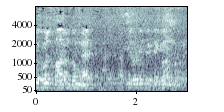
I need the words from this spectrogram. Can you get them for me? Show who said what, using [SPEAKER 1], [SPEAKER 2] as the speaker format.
[SPEAKER 1] rules معلوم دوں گا اپنی روڈیز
